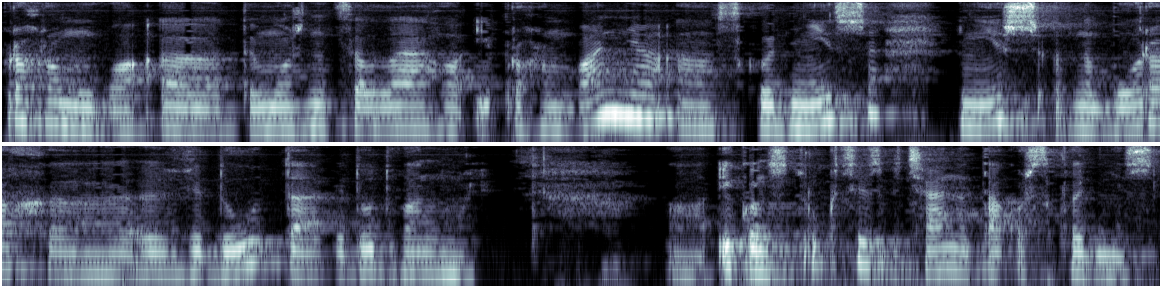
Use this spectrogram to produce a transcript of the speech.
програмувати можна це Lego, і програмування е, складніше, ніж в наборах Віду та Віду 2.0. І конструкції, звичайно, також складніше.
